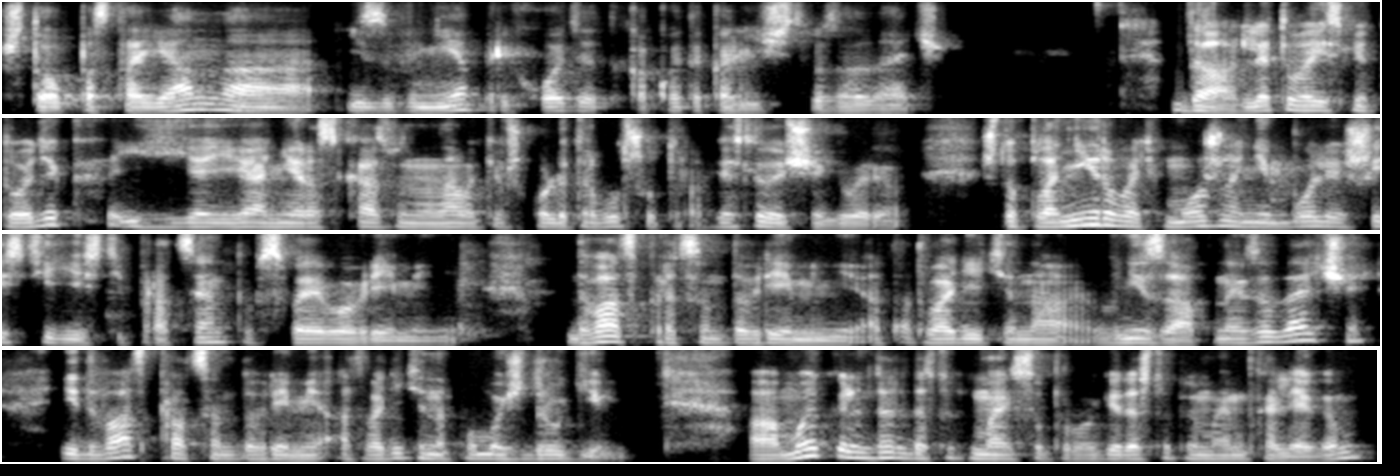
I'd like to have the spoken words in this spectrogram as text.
что постоянно извне приходит какое-то количество задач. Да, для этого есть методик. Я, я не рассказываю на навыки в школе трэблшутеров. Я следующее говорю, что планировать можно не более 60% своего времени. 20% времени отводите на внезапные задачи и 20% времени отводите на помощь другим. А мой календарь доступен моей супруге, доступен моим коллегам.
